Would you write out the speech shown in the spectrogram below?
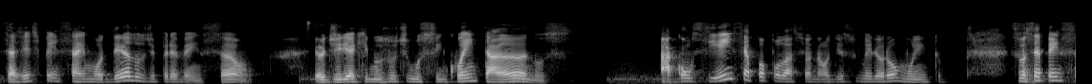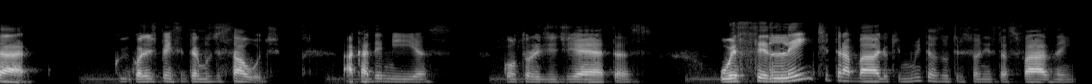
Se a gente pensar em modelos de prevenção, eu diria que nos últimos 50 anos, a consciência populacional disso melhorou muito. Se você pensar, quando a gente pensa em termos de saúde, academias, controle de dietas, o excelente trabalho que muitas nutricionistas fazem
